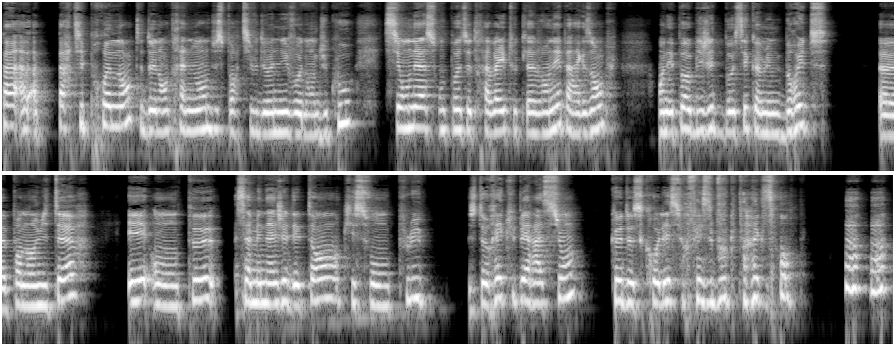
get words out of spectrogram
à, partie prenante de l'entraînement du sportif de haut niveau. Donc, du coup, si on est à son poste de travail toute la journée, par exemple, on n'est pas obligé de bosser comme une brute euh, pendant 8 heures et on peut s'aménager des temps qui sont plus de récupération que de scroller sur Facebook, par exemple.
